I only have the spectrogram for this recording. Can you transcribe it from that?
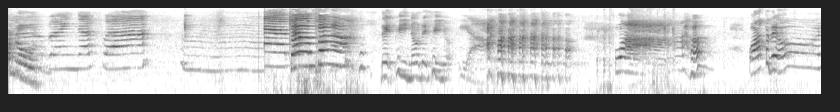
không lùn bên. Ba ba Đệ phi nữa, đệ phi nữa. Yeah. Dạ. Wow. Hả? Wow thật đấy ơi.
